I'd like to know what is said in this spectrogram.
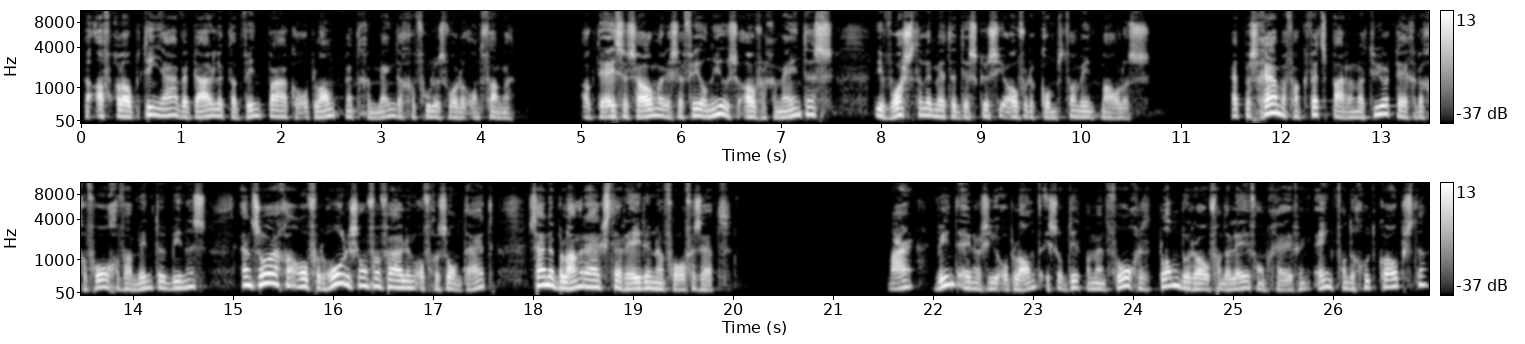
De afgelopen tien jaar werd duidelijk dat windparken op land met gemengde gevoelens worden ontvangen. Ook deze zomer is er veel nieuws over gemeentes die worstelen met de discussie over de komst van windmolens. Het beschermen van kwetsbare natuur tegen de gevolgen van windturbines en zorgen over horizonvervuiling of gezondheid zijn de belangrijkste redenen voor verzet. Maar windenergie op land is op dit moment volgens het Planbureau van de Leefomgeving een van de goedkoopste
